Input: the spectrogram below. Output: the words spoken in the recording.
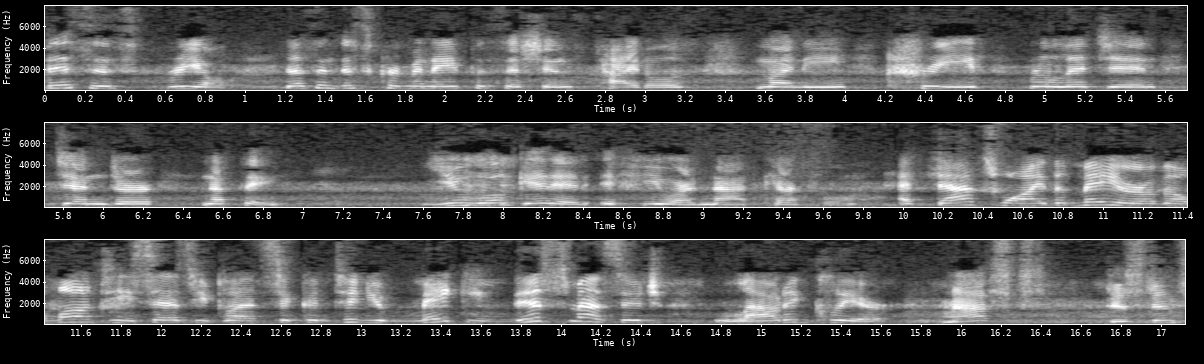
this is real It doesn't discriminate positions, titles, money, creed, religion, gender, nothing. You will get it if you are not careful. And that's why the mayor of El Monte says he plans to continue making this message loud and clear. Masks, distance,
